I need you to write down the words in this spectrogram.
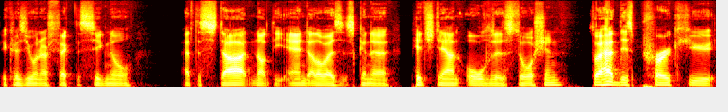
because you want to affect the signal at the start, not the end. Otherwise, it's going to pitch down all the distortion. So I had this Pro Q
